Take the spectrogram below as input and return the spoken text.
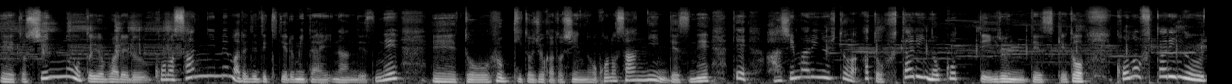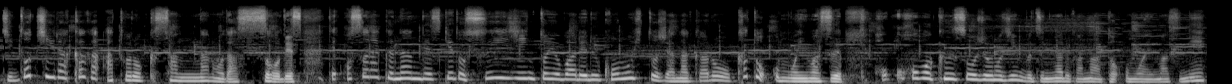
えっ、ー、と、親王と呼ばれる、この3人目まで出ててきてるみたいなんですね。えっ、ー、と、復帰と除下と真のこの3人ですね。で、始まりの人はあと2人残っているんですけど、この2人のうちどちらかがアトロクさんなのだそうです。で、おそらくなんですけど、水人と呼ばれるこの人じゃなかろうかと思います。ほぼほぼ空想上の人物になるかなと思いますね。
